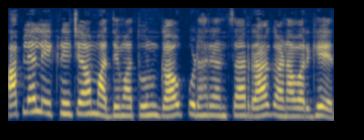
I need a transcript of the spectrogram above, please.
आपल्या लेखणीच्या माध्यमातून गाव पुढाऱ्यांचा राग अनावर घेत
